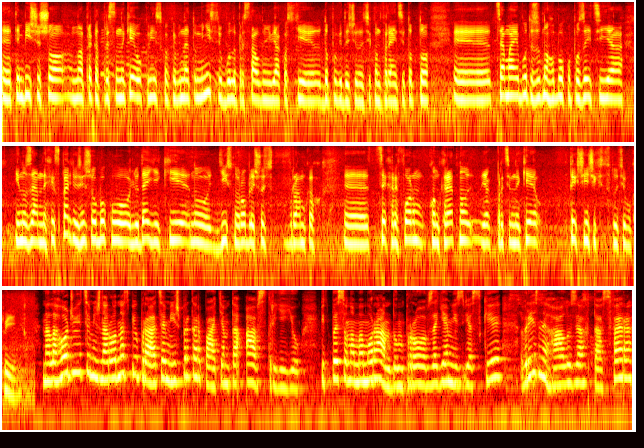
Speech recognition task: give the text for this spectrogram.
Е, Тим більше, що, наприклад, представники українського кабінету міністрів були представлені в якості доповідачів на цій конференції. Тобто е, це має бути з одного боку позиція іноземних експертів, з іншого боку, людей, які ну дійсно роблять щось в рамках цих реформ конкретно як працівники тих чи інших інституцій в Україні. Налагоджується міжнародна співпраця між Прикарпаттям та Австрією. Підписано меморандум про взаємні зв'язки в різних галузях та сферах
